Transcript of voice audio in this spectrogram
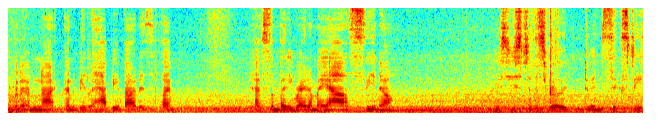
What I'm not going to be happy about is if I have somebody right on my ass, you know, who's used to this road and doing 60. I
